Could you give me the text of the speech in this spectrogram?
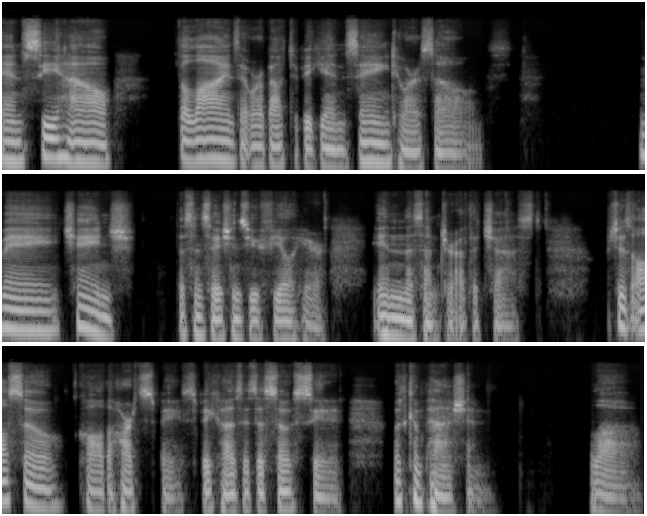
and see how the lines that we're about to begin saying to ourselves may change the sensations you feel here in the center of the chest which is also called the heart space because it's associated with compassion, love,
